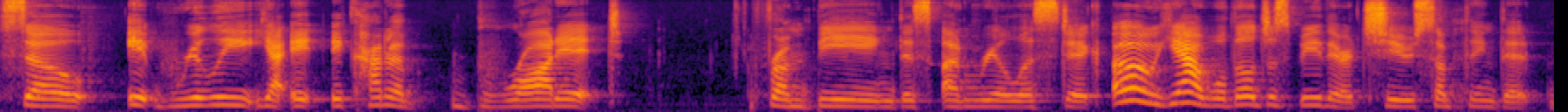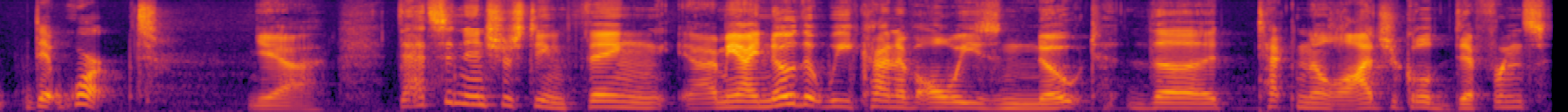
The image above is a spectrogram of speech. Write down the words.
So it really, yeah, it, it kind of brought it from being this unrealistic oh yeah well they'll just be there to something that that worked Yeah. That's an interesting thing. I mean, I know that we kind of always note the technological difference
